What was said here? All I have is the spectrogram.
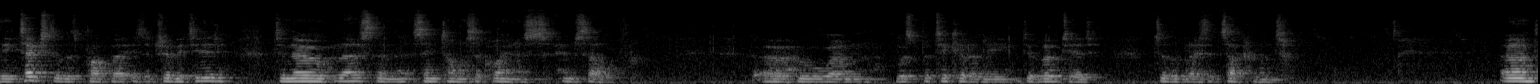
the text of this proper is attributed to no less than St. Thomas Aquinas himself, uh, who um, was particularly devoted to the Blessed Sacrament. And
